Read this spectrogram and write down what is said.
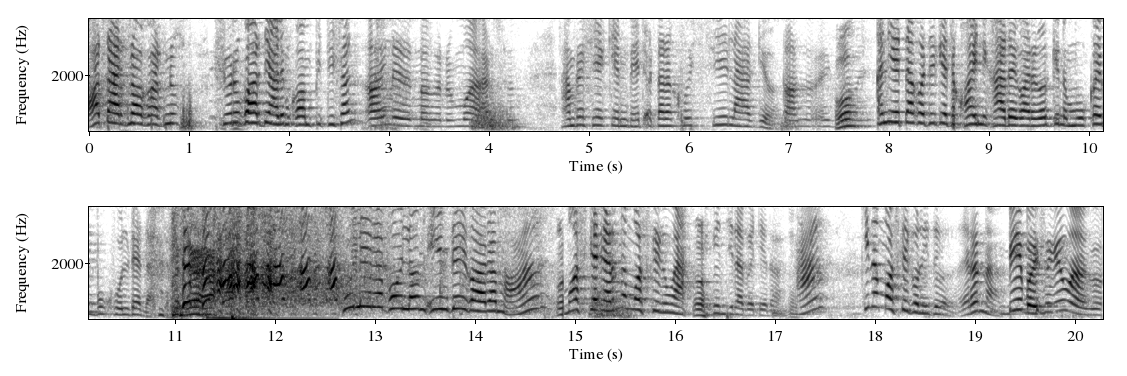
हतार नगर्नु। सुरु गरिदिइहाल्यौँ कम्पिटिसन। होइन नगर्नु म हार्छु। हाम्रो सेकेन्ड भेट तर खुसी लाग्यो। हो? अनि यताको चाहिँ के छ? खैनी खाँदै गरेको किन मुखै बुक खुल्दैन खुलेर बोलौँ इन्जोय गरौँ हँ? मस्केको हेर न मस्केको उहाँ दिपेन्जीलाई भेटेर। हँ? किन मस्केको नि त्यो? हेर न। बे भइसक्यो उहाँको।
